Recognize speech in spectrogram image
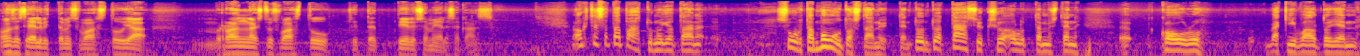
on se selvittämisvastuu ja rangaistusvastuu sitten tietyssä mielessä kanssa. Onko tässä tapahtunut jotain suurta muutosta nyt? Tuntuu, että tämä syksy on ollut tämmöisten kouluväkivaltojen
